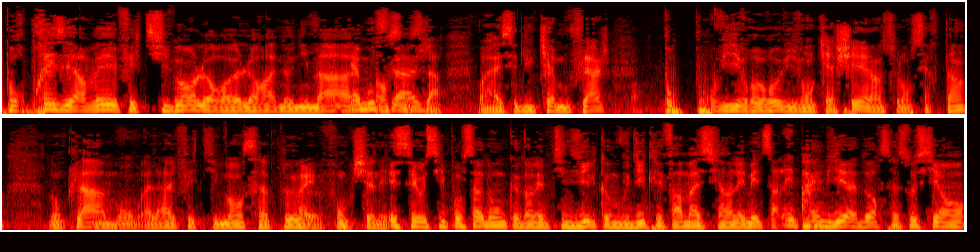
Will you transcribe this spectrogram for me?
pour préserver effectivement leur, leur anonymat. Camouflage. Voilà, c'est du camouflage pour, pour, vivre heureux, vivons cachés, hein, selon certains. Donc là, bon, voilà, effectivement, ça peut fonctionner. Et c'est aussi pour ça donc que dans les petites villes, comme vous dites, les pharmaciens, les médecins, les plombiers adorent s'associer en,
